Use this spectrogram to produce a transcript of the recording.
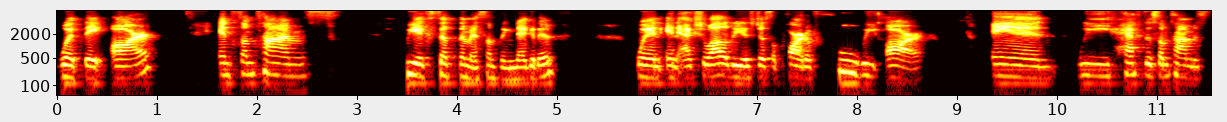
what they are. And sometimes we accept them as something negative when in actuality it's just a part of who we are. And we have to sometimes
